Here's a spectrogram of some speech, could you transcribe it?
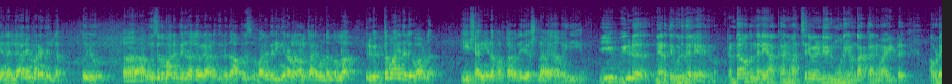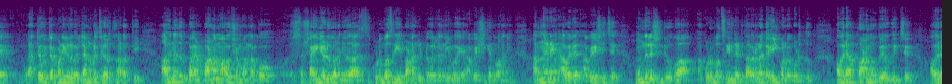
ഞാൻ എല്ലാവരെയും പറയുന്നില്ല. ഒരു അറുപത് ശതമാനം പേര് നല്ലവരാണെങ്കിൽ നാൽപ്പത് ശതമാനം പേര് ഇങ്ങനെയുള്ള ആൾക്കാരുണ്ടെന്നുള്ള ഒരു വ്യക്തമായ തെളിവാണ് ഈ ഷൈനിയുടെ ഭർത്താവിന്റെ ജ്യേഷ്ഠനായ വൈദികൻ. ഈ വീട് നേരത്തെ ഒരു നിലയായിരുന്നു. രണ്ടാമത്തെ നിലയാക്കാനും അച്ഛന് വേണ്ടി ഒരു മുറി ഉണ്ടാക്കാനുമായിട്ട് അവിടെ അറ്റകുറ്റപ്പണികളും എല്ലാം കൂടെ ചേർത്ത് നടത്തി അതിനത് പണം ആവശ്യം വന്നപ്പോൾ ഷൈനിയോട് പറഞ്ഞു അത് കുടുംബശ്രീ പണം കിട്ടുമല്ലോ നീ പോയി അപേക്ഷിക്കുന്നു പറഞ്ഞു. അങ്ങനെ അവർ അപേക്ഷിച്ച് മൂന്ന് ലക്ഷം രൂപ ആ കുടുംബശ്രീന്റെ അടുത്ത് അവരുടെ കയ്യിൽ കൊണ്ട് കൊടുത്തു. അവർ ആ പണം ഉപയോഗിച്ച് അവർ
